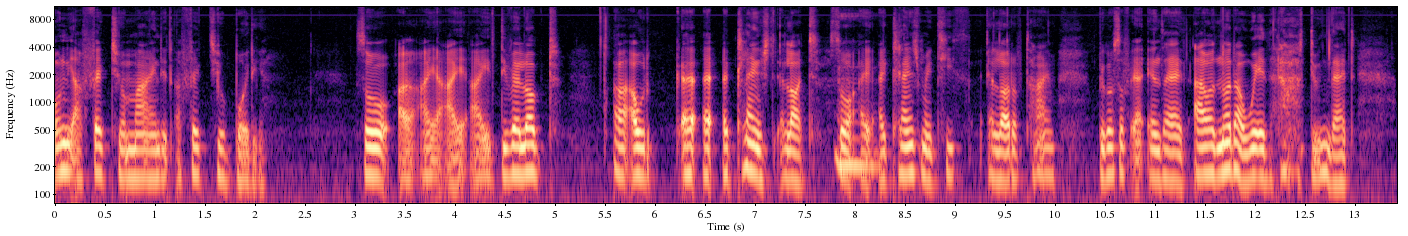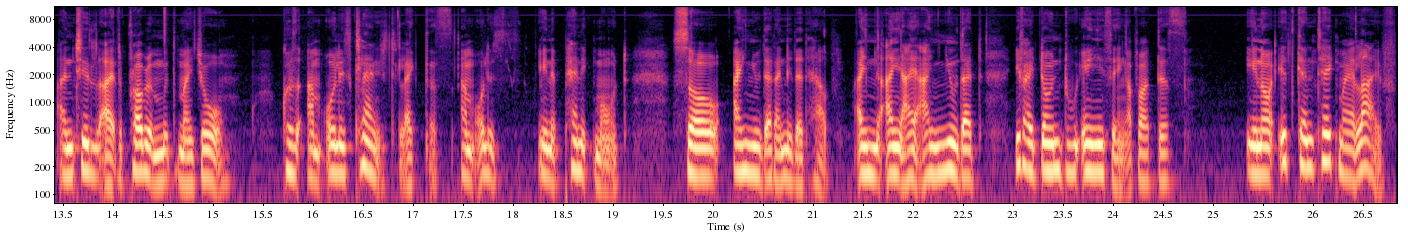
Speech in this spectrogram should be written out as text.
only affect your mind, it affects your body. So I, I, I, developed, uh, I would, uh, uh, I clenched a lot. So Mm. I, I clenched my teeth a lot of time because of anxiety. I was not aware that I was doing that until I had a problem with my jaw because I'm always clenched like this. I'm always in a panic mode. So I knew that I needed help. I, I, I knew that if I don't do anything about this, you know, it can take my life.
